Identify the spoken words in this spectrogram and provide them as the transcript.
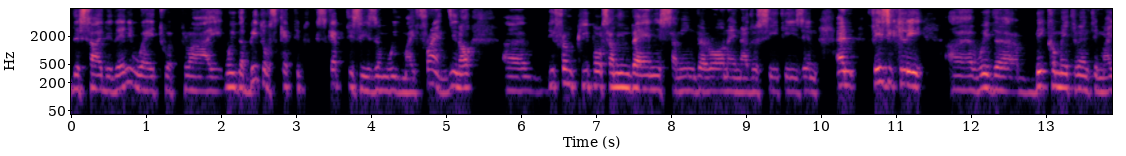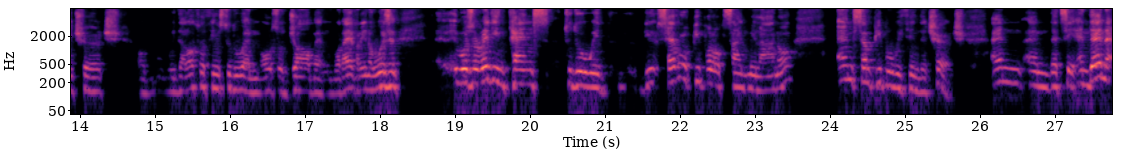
decided anyway to apply with a bit of skeptic, skepticism with my friends. You know, uh, different people, some in Venice, some in Verona, in other cities, and and physically uh, with a big commitment in my church, with a lot of things to do, and also job and whatever. You know, wasn't it was already intense to do with several people outside Milano and some people within the church. And, and that's it. And then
